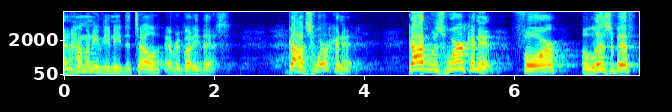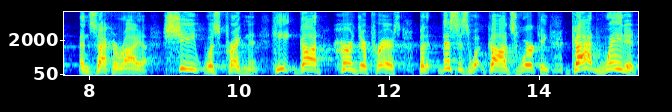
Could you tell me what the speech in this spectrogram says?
And how many of you need to tell everybody this? God's working it. God was working it for Elizabeth and Zechariah. She was pregnant. He, God heard their prayers. But this is what God's working. God waited,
